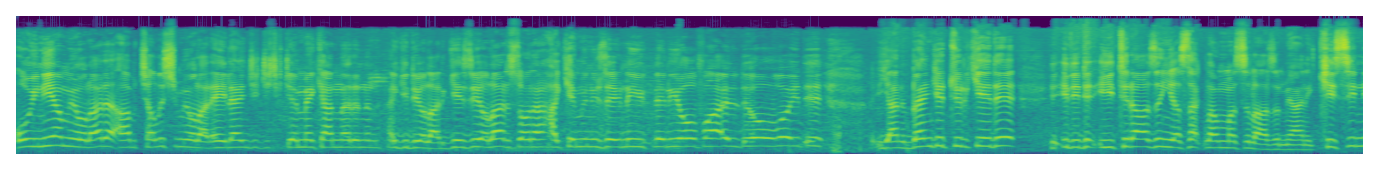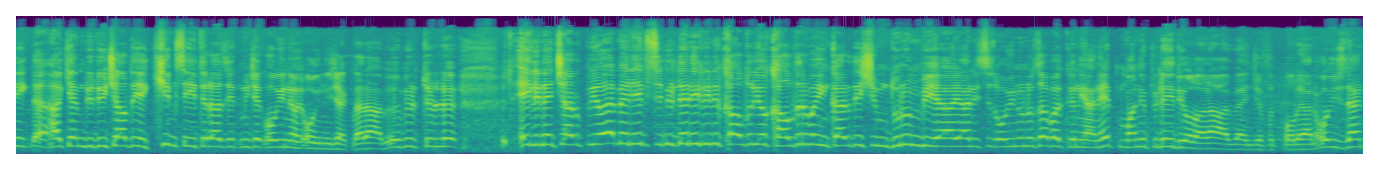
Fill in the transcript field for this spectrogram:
oynayamıyorlar, abi çalışmıyorlar. Eğlence mekanlarının gidiyorlar, geziyorlar. Sonra hakemin üzerine yükleniyor. O faaldi, o oydu. Yani bence Türkiye'de itirazın yasaklanması lazım yani. Kesinlikle hakem düdüğü çaldı ya kimse itiraz etmeyecek oyunu oynayacaklar abi. Öbür türlü eline çarpıyor hemen hepsi birden elini kaldırıyor. Kaldırmayın kardeşim durun bir ya. Yani siz oyununuza bakın yani hep manipüle ediyorlar abi bence futbolu yani. O yüzden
